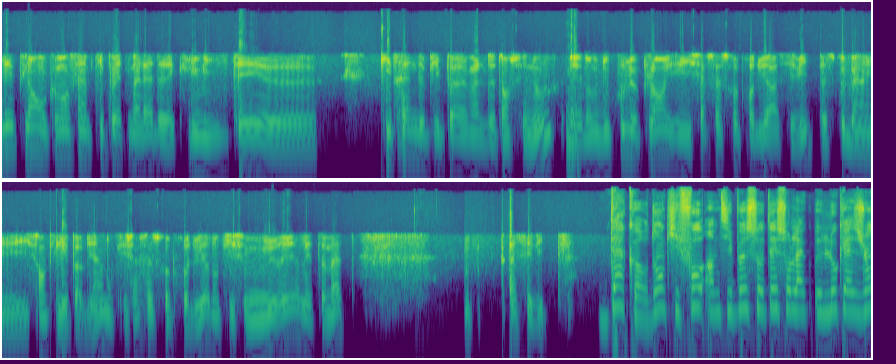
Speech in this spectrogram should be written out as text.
les plants ont commencé un petit peu à être malades avec l'humidité euh, qui traîne depuis pas mal de temps chez nous. Et donc du coup le plant il cherche à se reproduire assez vite parce que ben il sent qu'il est pas bien, donc il cherche à se reproduire, donc il fait mûrir les tomates assez vite. D'accord, donc il faut un petit peu sauter sur l'occasion.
